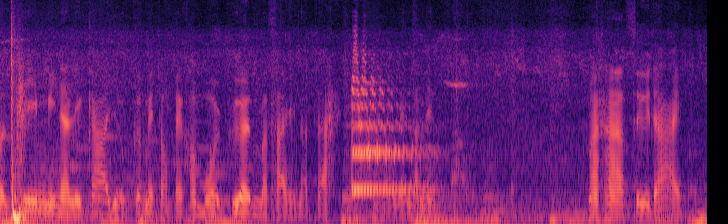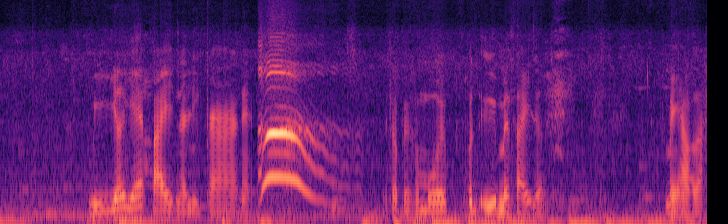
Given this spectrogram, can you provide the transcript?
คนที่มีนาฬิกาอยู่ก็ไม่ต้องไปขโมยเพื่อนมาใส่นะจ๊ะเล่นละเล่นมาหาซื้อได้ มีเยอะแยะไปนาฬิกาเนี่ย ไม่ต้องไปขโมยคนอื่นมาใส่เลยไม่เอาละ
